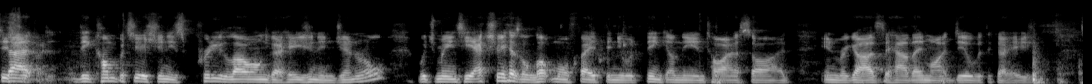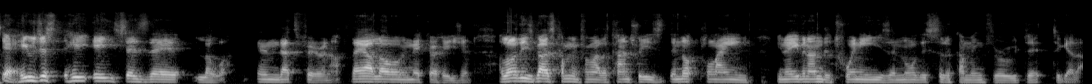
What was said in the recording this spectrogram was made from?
that the competition is pretty low on cohesion in general, which means he actually has a lot more faith than you would think on the entire side in regards to how they might deal with the cohesion. Yeah, he was just, he, he says they're lower, and that's fair enough. They are lower in their cohesion. A lot of these guys coming from other countries, they're not playing, you know, even under 20s and all this sort of coming through to, together.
